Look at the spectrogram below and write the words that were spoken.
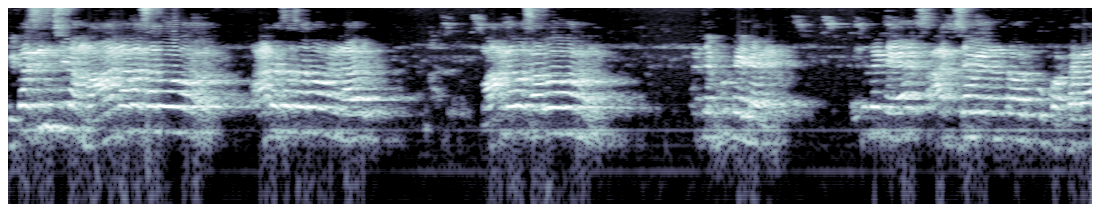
వికసించిన మానవ సరోవరం. మానస సరోవరం కాదు. మానవ సరోవరం అని చెప్పుకుంటే ఎందుకంటే సాధ్యమైనంత వరకు కొత్తగా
